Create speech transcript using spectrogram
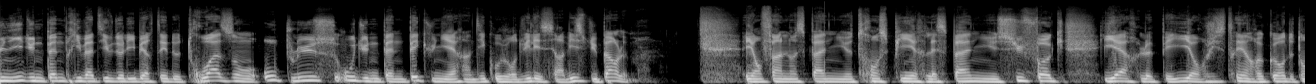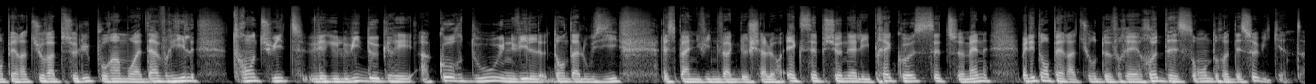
puni d'une peine privative de liberté de 3 ans au plus ou d'une peine pécuniaire, indiquent aujourd'hui les services du Parlement. Et enfin, l'Espagne transpire, l'Espagne suffoque. Hier, le pays a enregistré un record de température absolue pour un mois d'avril, 38,8 degrés à Cordoue, une ville d'Andalousie. L'Espagne vit une vague de chaleur exceptionnelle et précoce cette semaine, mais les températures devraient redescendre dès ce week-end.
